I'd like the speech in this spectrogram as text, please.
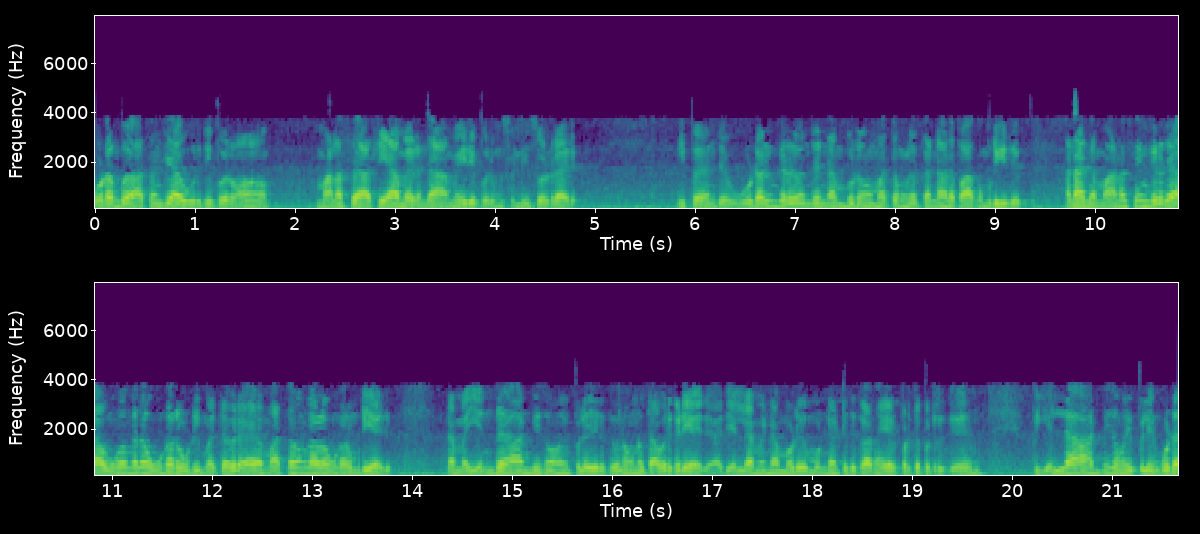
உடம்பு அசைஞ்சா உறுதி பெறும் மனசு அசையாமல் இருந்தால் அமைதி பெறும்னு சொல்லி சொல்கிறாரு இப்போ இந்த உடல்ங்கிறது வந்து நம்மளும் மற்றவங்களும் கண்ணால் பார்க்க முடியுது. ஆனால் இந்த மனசுங்கிறத அவங்கவுங்க தான் உணர முடியுமே தவிர மற்றவங்களால உணர முடியாது. நம்ம எந்த ஆன்மீக அமைப்பில் இருக்கிறதும் ஒன்றும் தவறு கிடையாது. அது எல்லாமே நம்மளுடைய முன்னேற்றத்துக்காக தான் ஏற்படுத்தப்பட்டிருக்கு. இப்போ எல்லா ஆன்மீக அமைப்புலையும் கூட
